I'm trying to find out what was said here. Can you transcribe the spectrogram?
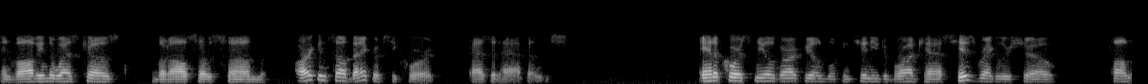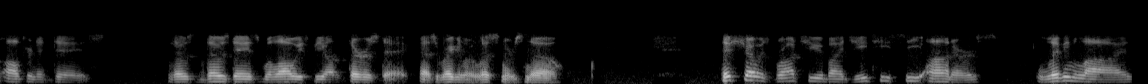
involving the West Coast, but also some Arkansas bankruptcy court as it happens. And of course, Neil Garfield will continue to broadcast his regular show on alternate days. Those those days will always be on Thursday, as regular listeners know. This show is brought to you by GTC Honors, Living Lies,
